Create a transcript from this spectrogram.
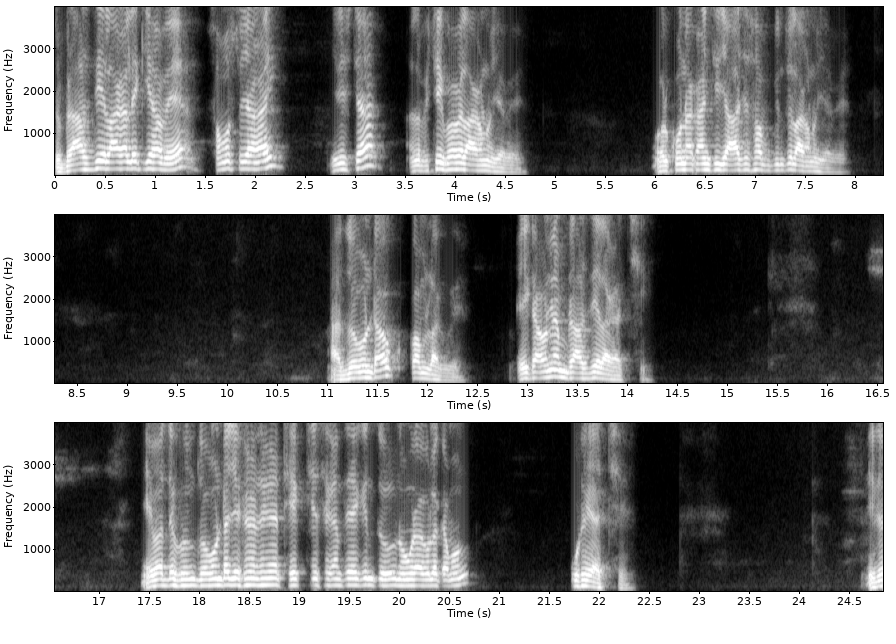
তো ব্রাশ দিয়ে লাগালে কি হবে? সমস্ত জায়গায় জিনিসটা ঠিকভাবে লাগানো যাবে। ওর কোনা কাঞ্চি যা আছে সব কিন্তু লাগানো যাবে। আর দ্রবণটাও কম লাগবে। এই কারণে আমি ব্রাশ দিয়ে লাগাচ্ছি। এবার দেখুন, দ্রবণটা যেখানে যেখানে ঠেকছে, সেখান থেকে কিন্তু নোংরাগুলো কেমন উঠে যাচ্ছে। এটা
